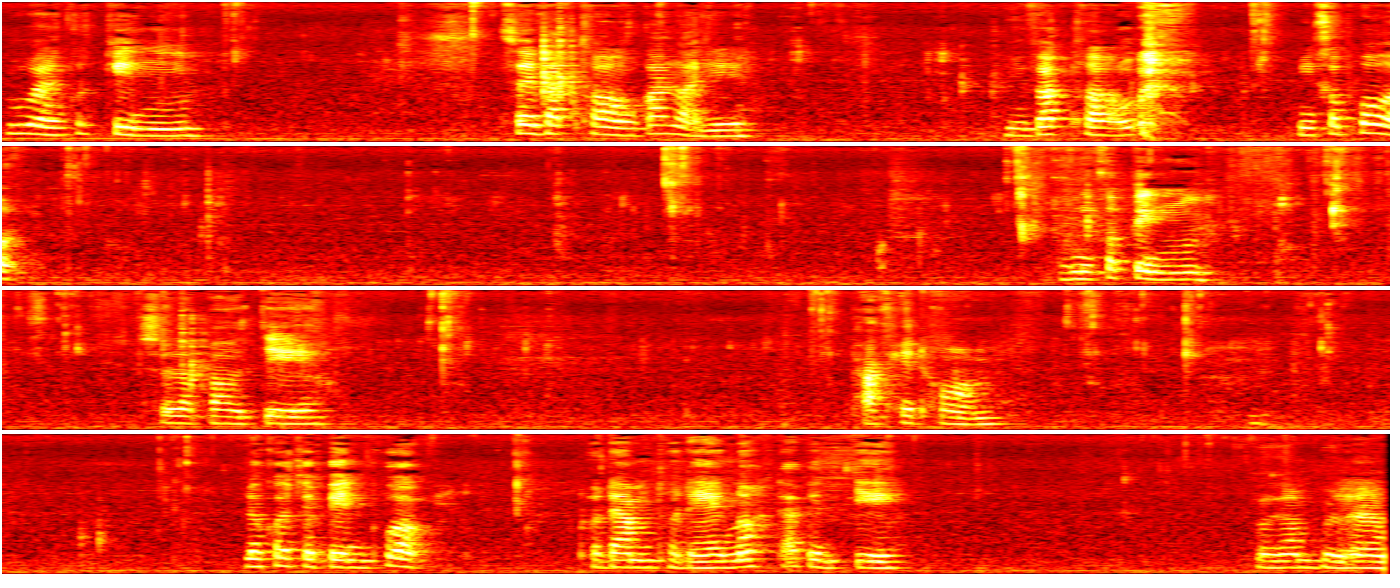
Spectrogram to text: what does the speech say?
เมื่อวานก็กินไส้ฟักทองก็อร่อยดี มีฟักทอง มีข้าวโพด อันนี้ก็เป็นซาลาเปาเจ ผักเห็ดหอม แล้วก็จะเป็นพวก ถั่วดำถั่วแดงเนาะถ้าเป็นเจถั่วดำถั่วแดง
